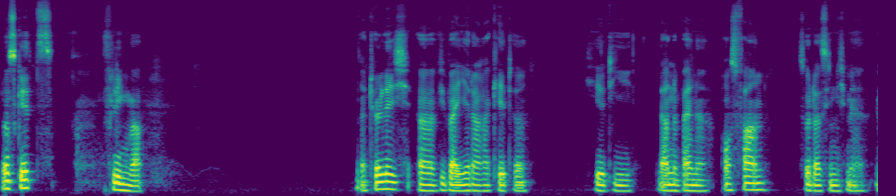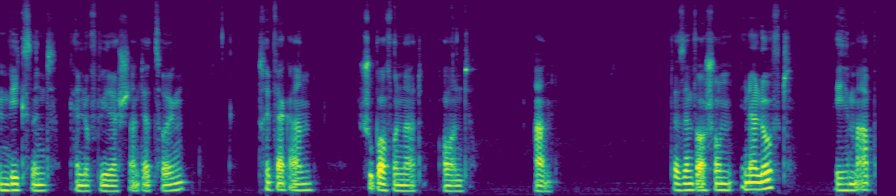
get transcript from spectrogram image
Los geht's. Fliegen wir. Natürlich, äh, wie bei jeder Rakete, hier die Landebeine ausfahren, sodass sie nicht mehr im Weg sind, keinen Luftwiderstand erzeugen. Triebwerk an, Schub auf 100 und an. Da sind wir auch schon in der Luft. Wir heben ab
